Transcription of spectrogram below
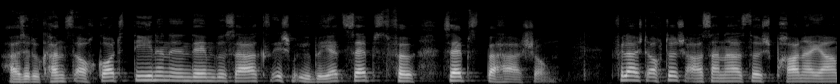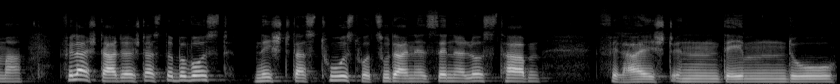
Also du kannst auch Gott dienen, indem du sagst, ich übe jetzt Selbst Selbstbeherrschung. Vielleicht auch durch Asanas, durch Pranayama, vielleicht dadurch, dass du bewusst nicht das tust, wozu deine Sinne Lust haben, vielleicht indem du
